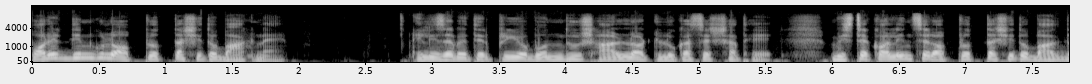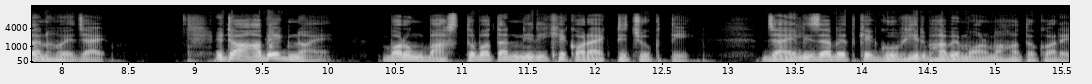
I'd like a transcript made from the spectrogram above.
পরের দিনগুলো অপ্রত্যাশিত বাঘ নেয়। এলিজাবেথের প্রিয় বন্ধু শার্লট লুকাসের সাথে মিস্টার কলিন্সের অপ্রত্যাশিত বাগদান হয়ে যায়। এটা আবেগ নয়, বরং বাস্তবতার নিরিখে করা একটি চুক্তি, যা এলিজাবেথকে গভীরভাবে মর্মাহত করে।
